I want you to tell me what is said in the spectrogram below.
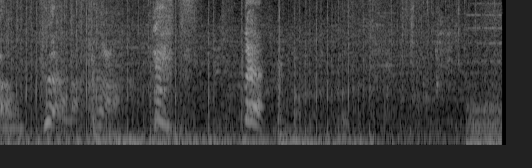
Oh.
